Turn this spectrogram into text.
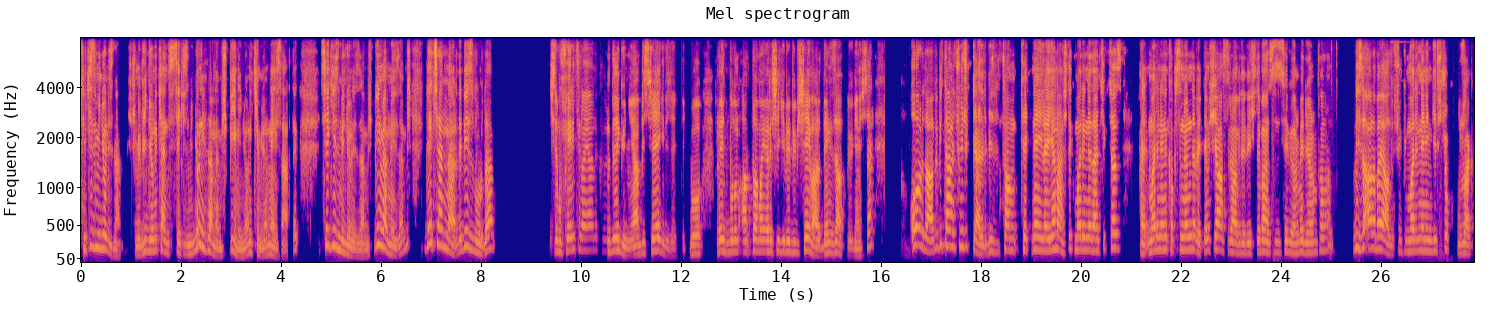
8 milyon izlenmiş. Şimdi videonun kendisi 8 milyon izlenmemiş. 1 milyon, 2 milyon neyse artık. 8 milyon izlenmiş. Bilmem ne izlenmiş. Geçenlerde biz burada işte bu Ferit'in ayağını kırdığı gün ya biz şeye gidecektik. Bu Red Bull'un atlama yarışı gibi bir bir şey var. Denize atlıyor gençler. Orada abi bir tane çocuk geldi. Biz tam tekneyle yanaştık. Marine'den çıkacağız. Hani Marine'nin kapısının önünde beklemiş. Yasir abi dedi işte ben sizi seviyorum ediyorum falan. Biz de arabaya aldık. Çünkü Marine'nin girişi çok uzak.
